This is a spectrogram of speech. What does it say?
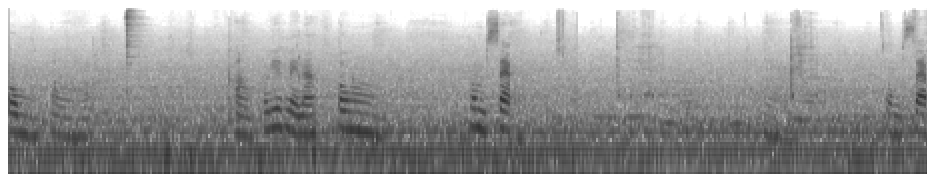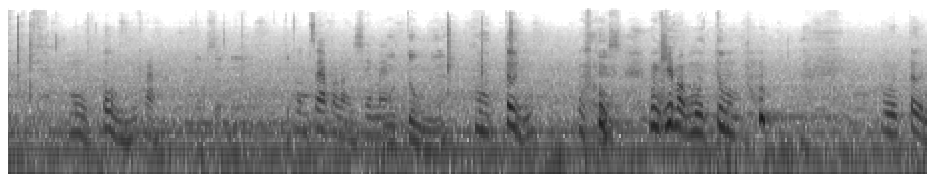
ต้มเอ่ออ่าเขาเรียกเลยนะ ต้ม ต้มแซ่บอืมต้มแซ่บหมูตุ๋นค่ะต้มแซ่บอร่อยใช่ไหม Mutung yeah หมูตุ๋น มึงคิดบอกหมูตุ่ม หมูตุ๋น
